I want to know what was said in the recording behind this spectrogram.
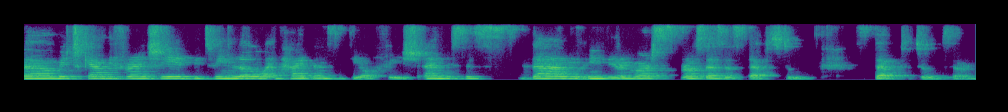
uh, which can differentiate between low and high density of fish. And this is done in the reverse process as steps two, step two, sorry.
